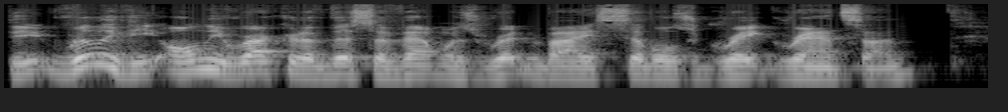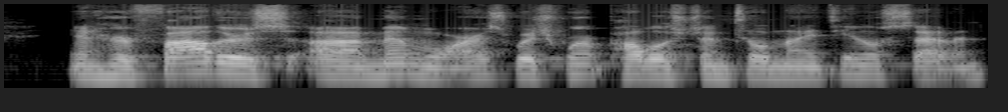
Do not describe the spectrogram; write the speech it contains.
the really the only record of this event was written by Sybil's great grandson in her father's uh, memoirs, which weren't published until 1907.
